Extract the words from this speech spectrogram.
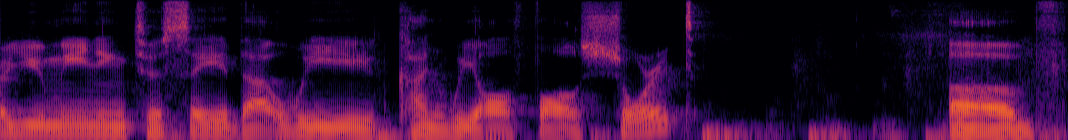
are you meaning to say that we kind of we all fall short of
